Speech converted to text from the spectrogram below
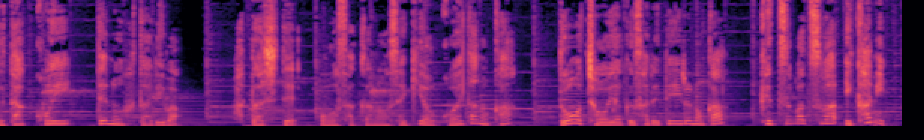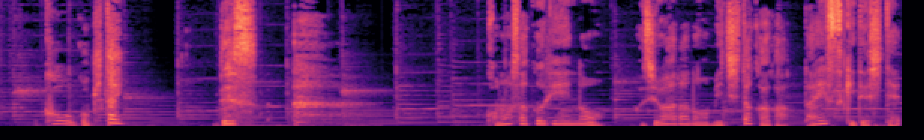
歌恋での二人は、果たして大阪の席を超えたのかどう跳躍されているのか結末はいかにこうご期待です。この作品の藤原の道隆が大好きでして、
